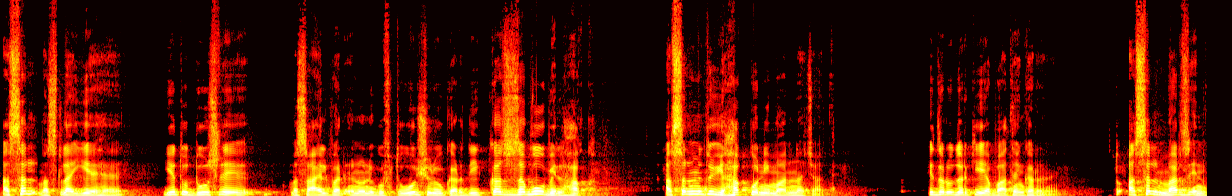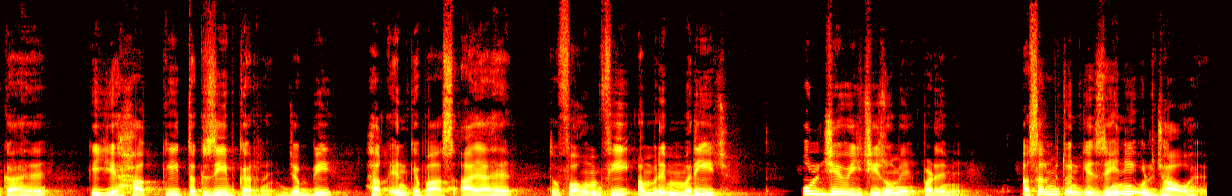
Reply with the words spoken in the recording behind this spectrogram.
اصل مسئلہ یہ ہے، یہ تو دوسرے مسائل پر انہوں نے گفتگو شروع کر دی کذبو بالحق۔ اصل میں تو یہ حق کو نہیں ماننا چاہتے۔ ادھر ادھر کی یہ باتیں کر رہے ہیں۔ تو اصل مرض ان کا ہے کہ یہ حق کی تکذیب کر رہے ہیں۔ جب بھی حق ان کے پاس آیا ہے تو فہم فی امرم مریض الجھی ہوئی چیزوں میں پڑے ہوئے اصل میں تو ان کے ذہنی الجھاؤ ہے۔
